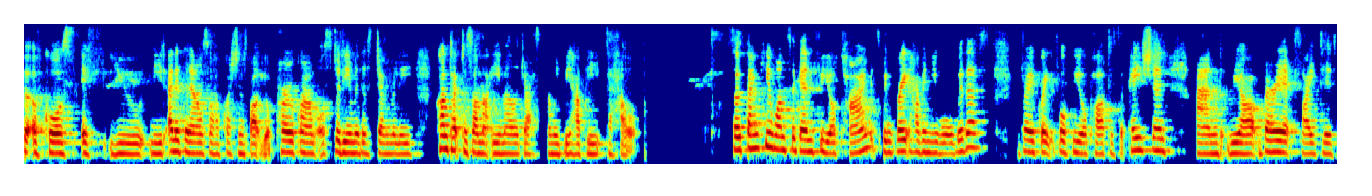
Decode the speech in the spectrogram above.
But of course, if you need anything else or have questions about your program or studying with us generally, contact us on that email address and we'd be happy to help. So thank you once again for your time. It's been great having you all with us. I'm very grateful for your participation and we are very excited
